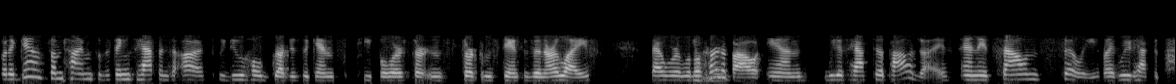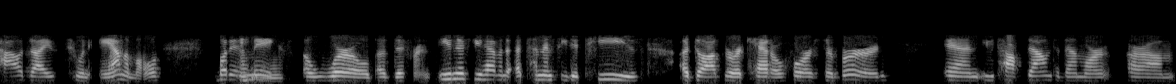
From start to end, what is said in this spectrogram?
But again, sometimes when the things happen to us, we do hold grudges against people or certain circumstances in our life that we're a little hurt Mhm. about, and we just have to apologize. And it sounds silly, like we'd have to apologize to an animal, but it Mhm. makes a world of difference. Even if you have a tendency to tease a dog or a cat or horse or bird, and you talk down to them or, or um,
